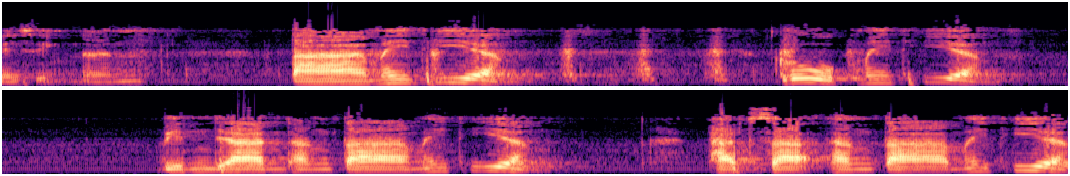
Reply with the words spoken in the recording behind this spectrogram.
ในสิ่งนั้น ตาไม่เที่ยงรูปไม่เที่ยง วิญญาณทางตาไม่เที่ยง ผัสสะทางตาไม่เที่ยง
